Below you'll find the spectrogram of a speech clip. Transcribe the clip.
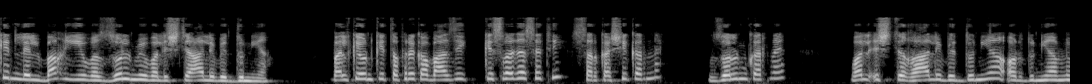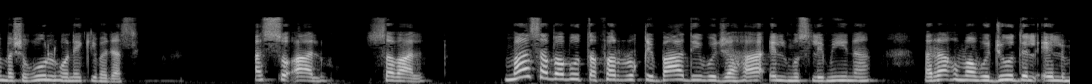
کن للبغی و ظلم و اشتعال دنیا بلکہ ان کی تفریقہ بازی کس وجہ سے تھی؟ سرکشی کرنے، ظلم کرنے ول اشتغال دنیا اور دنیا میں مشغول ہونے کی وجہ سے۔ السؤال، سوال، ما سبب تفرق بعد وجہاء المسلمین رغم وجود العلم.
